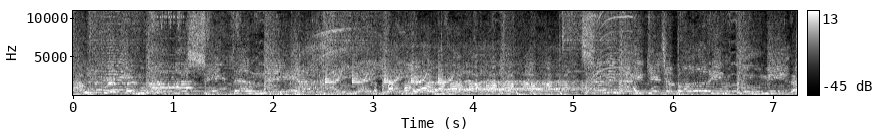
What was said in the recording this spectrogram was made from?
칼국무에 칼국무. 잔인하게 깨져버린 꿈이 야,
